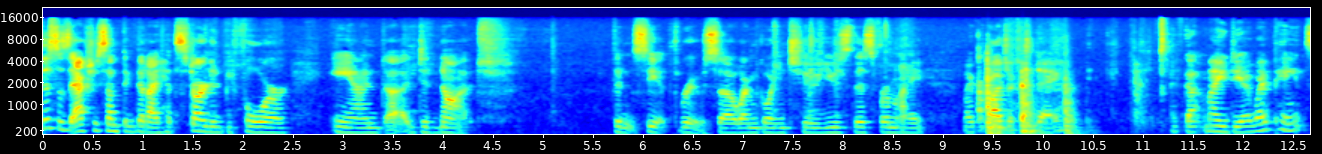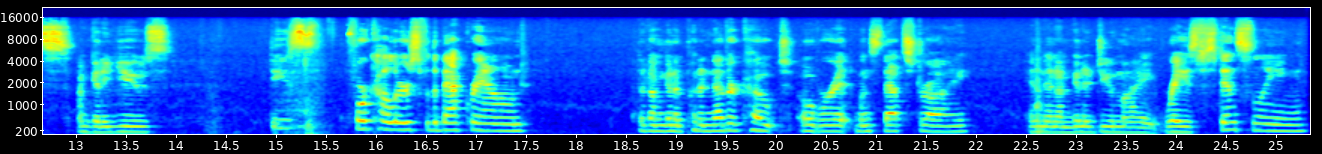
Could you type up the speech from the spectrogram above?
this is actually something that I had started before and uh, did not, didn't see it through. So I'm going to use this for my, my project today. I've got my DIY paints. I'm going to use these four colors for the background. Then I'm going to put another coat over it once that's dry. And then I'm going to do my raised stenciling.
